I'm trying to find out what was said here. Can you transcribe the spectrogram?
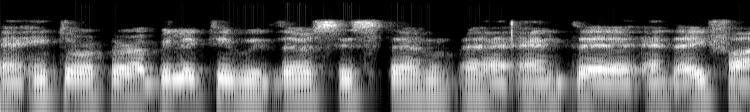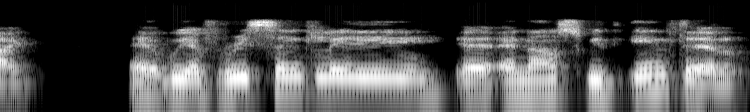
uh, interoperability with their system uh, and uh, and A-PHY. we have recently announced with Intel,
